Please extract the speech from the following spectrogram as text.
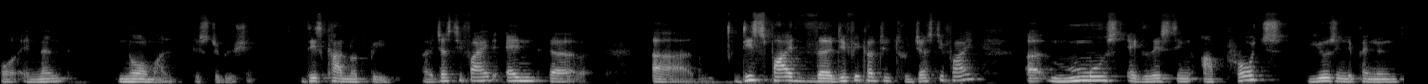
or a non-normal distribution. This cannot be uh, justified and uh, uh, despite the difficulty to justify, uh, most existing approach use independent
